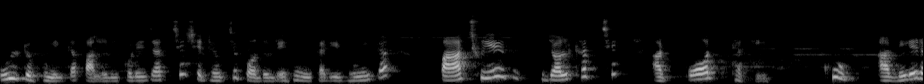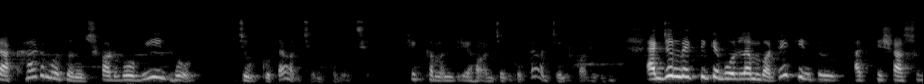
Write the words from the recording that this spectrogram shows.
উল্টো ভূমিকা পালন করে যাচ্ছে, সেটা হচ্ছে পদলেহনকারীর ভূমিকা। পা ছুঁয়ে জল খাচ্ছে আর পদটাকে খুব আগলে রাখার মতন সর্ববিধ যোগ্যতা অর্জন করেছে। শিক্ষামন্ত্রী হওয়ার যোগ্যতা অর্জন করেনি। একজন ব্যক্তিকে বললাম বটে, কিন্তু আজকে শাসক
